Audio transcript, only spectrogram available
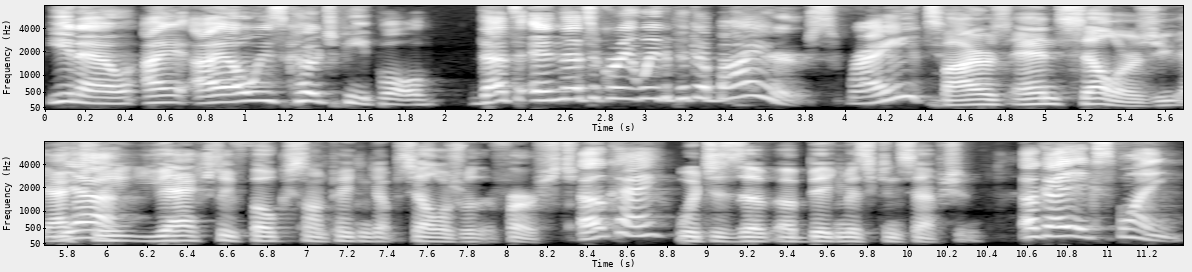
you know, I I always coach people. That's and that's a great way to pick up buyers, right? Buyers and sellers. You actually you actually focus on picking up sellers with it first, Okay, which is a, a big misconception. okay, explain.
